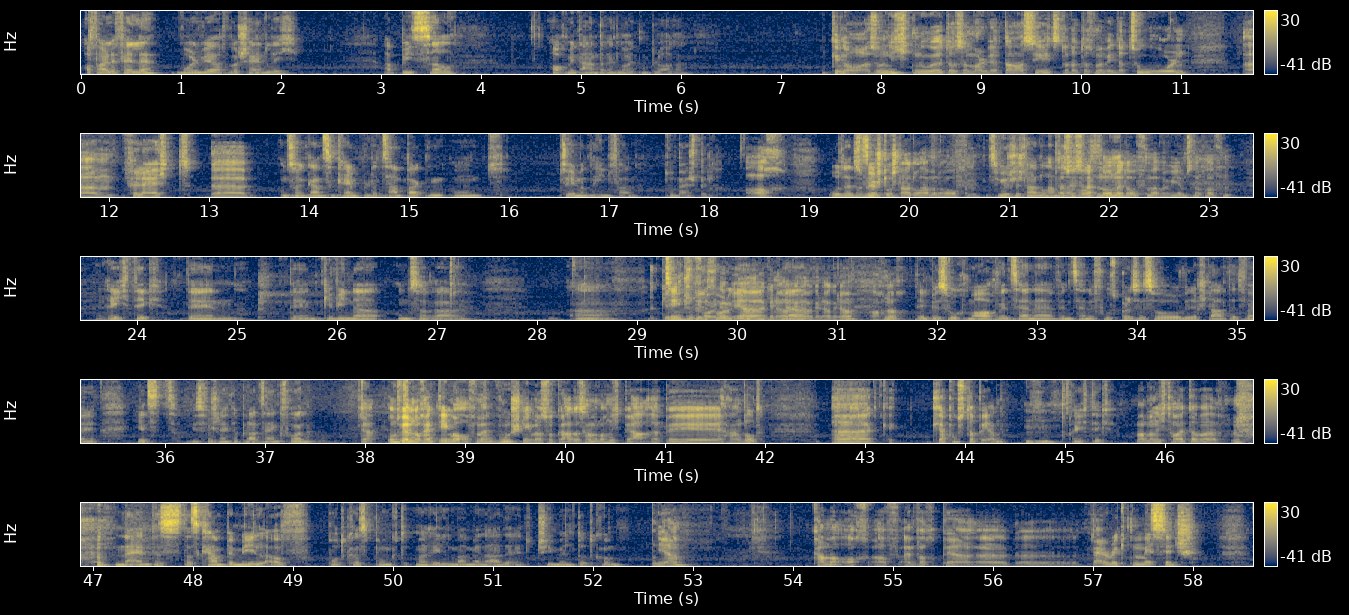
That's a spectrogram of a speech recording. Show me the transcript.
auf alle Fälle wollen wir wahrscheinlich ein bisschen auch mit anderen Leuten plaudern. Genau, also nicht nur, dass einmal wer da sitzt oder dass wir wen dazu holen. Ähm, vielleicht, äh, Unseren ganzen Krempel da zusammenpacken und zu jemandem hinfahren, zum Beispiel. auch Oder das das, Würstelstadel haben wir noch offen. das Würstelstadel haben Das wir ist noch halt offen. noch nicht offen, aber wir haben es noch offen. Richtig, den, den Gewinner unserer äh. Gewinnspielfolge. Ja, genau, ja, genau, genau, genau. Auch noch. Den besuchen wir auch, wenn seine, wenn seine Fußballsaison wieder startet, weil jetzt ist wahrscheinlich der Platz eingefroren. Ja. Und wir haben noch ein Thema offen, ein Wunschthema sogar, das haben wir noch nicht bea- äh, behandelt. Äh, Klabusterbeeren. Mhm, richtig. Machen wir nicht heute, aber Nein, das, das kam per Mail auf podcast.marillmarmelade.gmail.com. ja. Kann man auch auf, einfach per äh, äh, Direct Message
